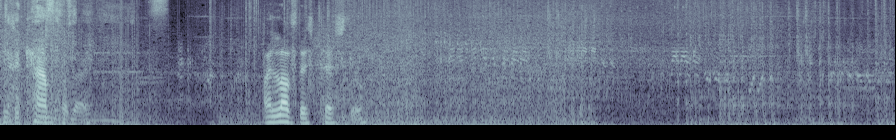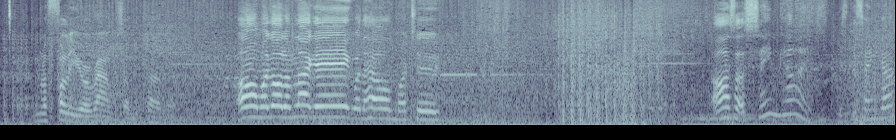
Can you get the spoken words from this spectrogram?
He's a camper though. I love this pistol. I'm gonna follow you around because I'm a pervert. Oh my god, I'm lagging! Where the hell am I to? Oh, is that the same guy? Is it the same guy?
